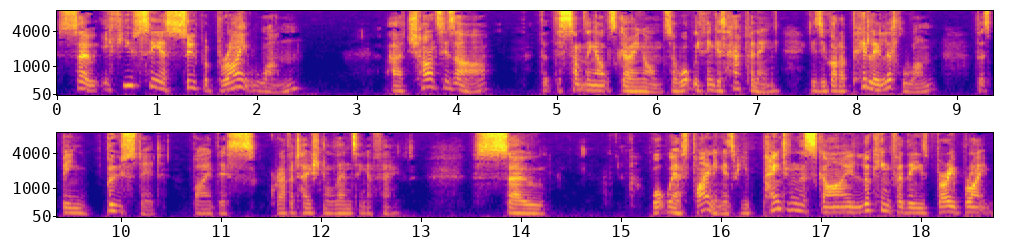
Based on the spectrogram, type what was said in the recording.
So if you see a super bright one, uh, chances are that there's something else going on. So what we think is happening is you've got a piddly little one that's being boosted by this gravitational lensing effect. So what we're finding is we're painting the sky, looking for these very bright,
